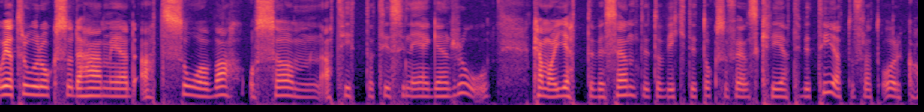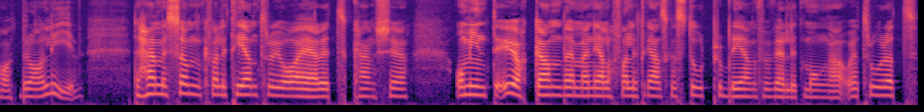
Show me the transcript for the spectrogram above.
Och jag tror också det här med att sova och sömn, att hitta till sin egen ro, kan vara jätteväsentligt och viktigt också för ens kreativitet och för att orka ha ett bra liv. Det här med sömnkvaliteten tror jag är ett kanske, om inte ökande, men i alla fall ett ganska stort problem för väldigt många. Och jag tror att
